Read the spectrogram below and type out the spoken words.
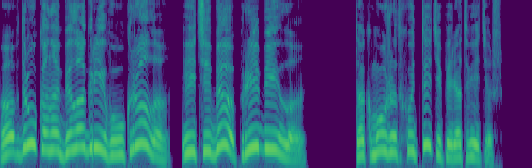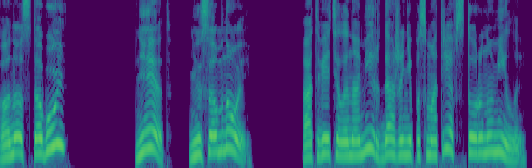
а вдруг она белогриву украла и тебя прибила? Так может, хоть ты теперь ответишь? Она с тобой? Нет, не со мной. Ответил Инамир, даже не посмотрев в сторону Милы.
